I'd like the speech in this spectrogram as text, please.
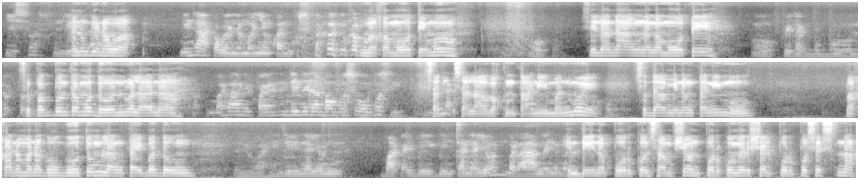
Isos, hindi Anong na- ginawa? Ninakaw na naman yung kangus ko. Mga kamote mo. Oo, Sila na ang nangamote. oh, pinagbubunot. So pagpunta mo doon, wala na. Marami pa yun. Hindi nila mabos-ubos eh. Sa, sa lawak ng taniman mo eh. Sa dami ng tanim mo, baka naman nagugutom lang, tayo ba? Diba? Hindi na yun, baka ibibinta na yun. Marami naman. Hindi na for consumption, for commercial purposes na.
